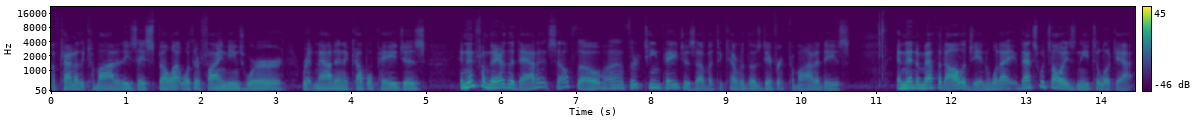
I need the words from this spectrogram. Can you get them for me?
of kind of the commodities. They spell out what their findings were, written out in a couple pages. And then from there, the data itself, though, uh, 13 pages of it to cover those different commodities. And then the methodology. And what I, that's what's always neat to look at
